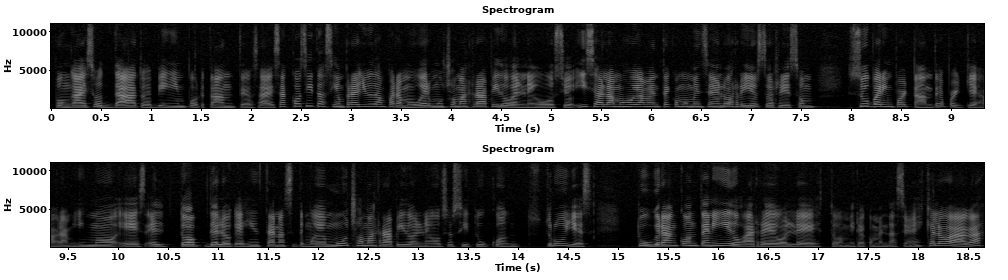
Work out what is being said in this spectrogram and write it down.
ponga esos datos, es bien importante, o sea, esas cositas siempre ayudan para mover mucho más rápido el negocio. Y si hablamos obviamente, como mencioné los reels, los reels son súper importantes porque ahora mismo es el top de lo que es Instagram, se te mueve mucho más rápido el negocio si tú construyes tu gran contenido alrededor de esto. Mi recomendación es que lo hagas,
